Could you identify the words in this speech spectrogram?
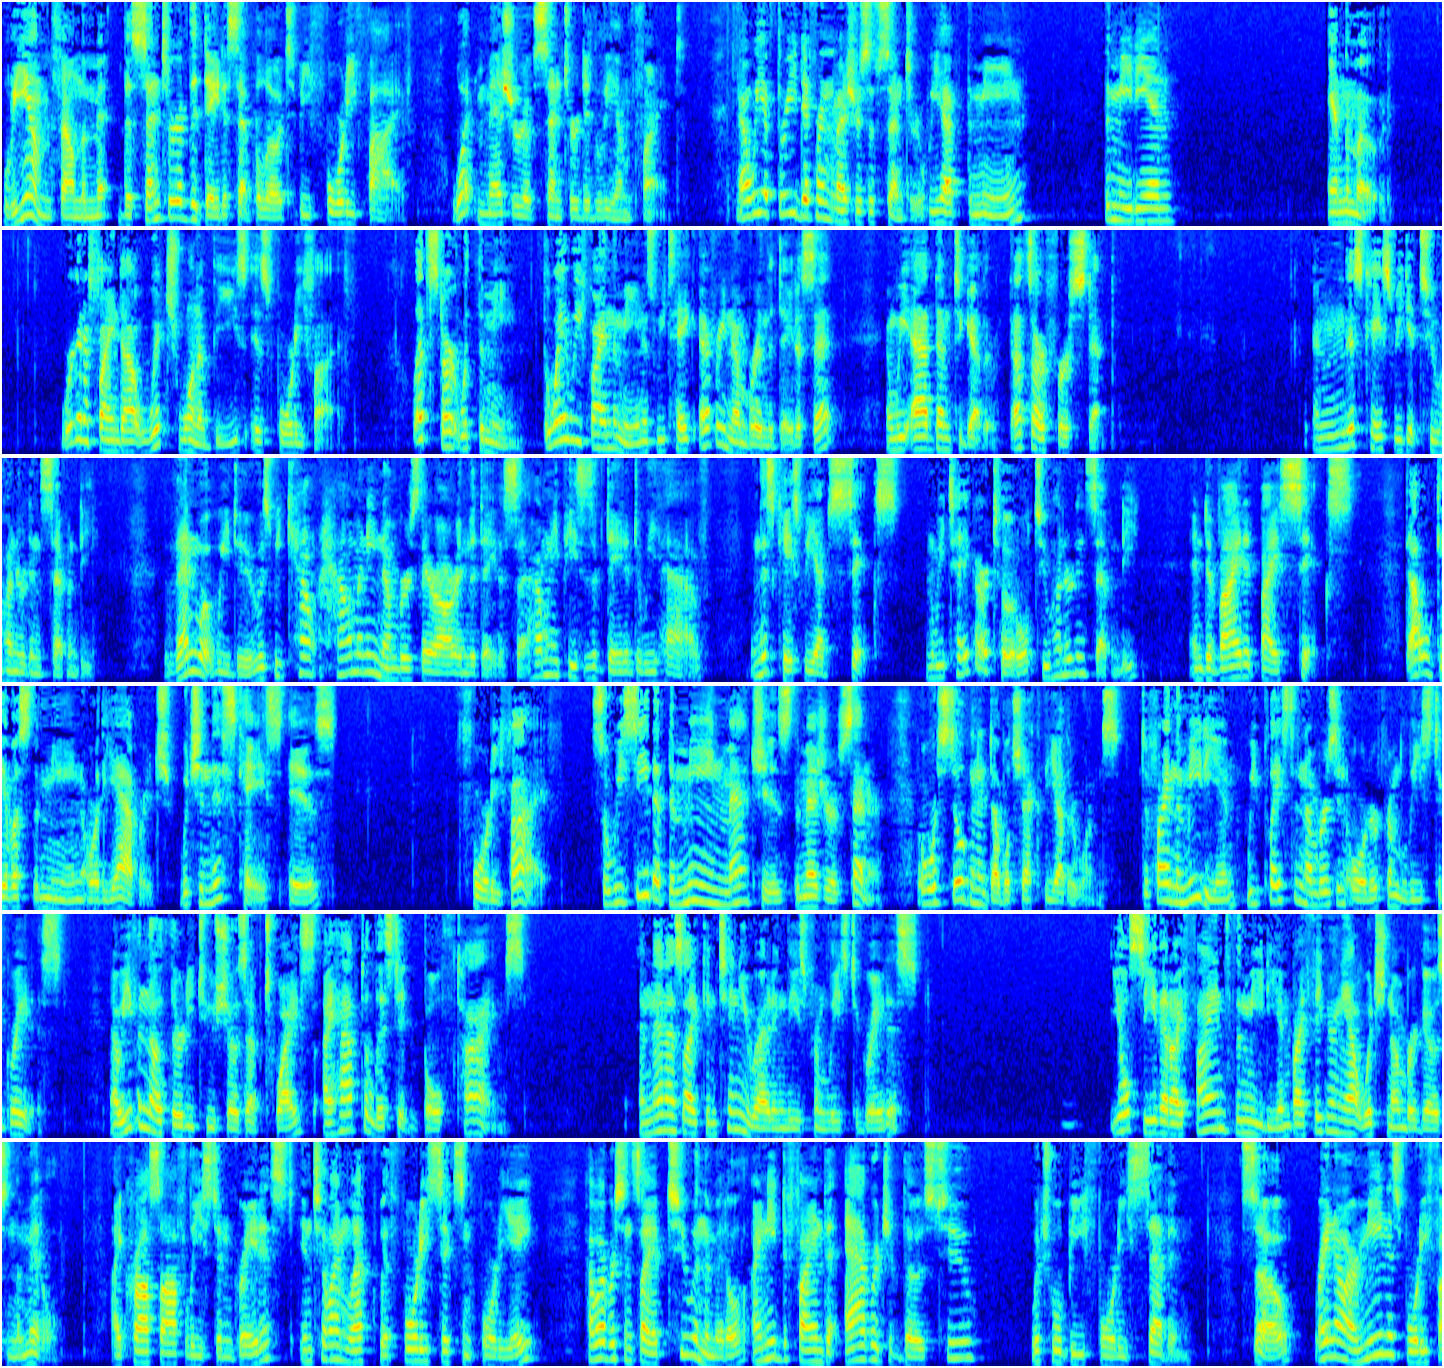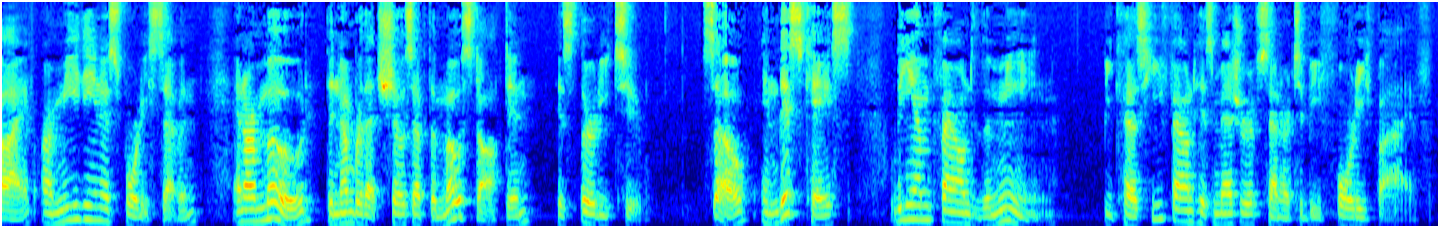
Liam found the, the center of the data set below to be 45. What measure of center did Liam find? Now we have three different measures of center. We have the mean, the median, and the mode. We're going to find out which one of these is 45. Let's start with the mean. The way we find the mean is we take every number in the data set and we add them together. That's our first step. And in this case we get 270. Then what we do is we count how many numbers there are in the data set. How many pieces of data do we have? In this case we have 6. And we take our total, 270, and divide it by 6. That will give us the mean or the average, which in this case is 45. So we see that the mean matches the measure of center, but we're still going to double check the other ones. To find the median, we place the numbers in order from least to greatest. Now even though 32 shows up twice, I have to list it both times. And then as I continue writing these from least to greatest, you'll see that I find the median by figuring out which number goes in the middle. I cross off least and greatest until I'm left with 46 and 48. However, since I have 2 in the middle, I need to find the average of those two, which will be 47. So, right now our mean is 45, our median is 47, and our mode, the number that shows up the most often, is 32. So, in this case, Liam found the mean, because he found his measure of center to be 45.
